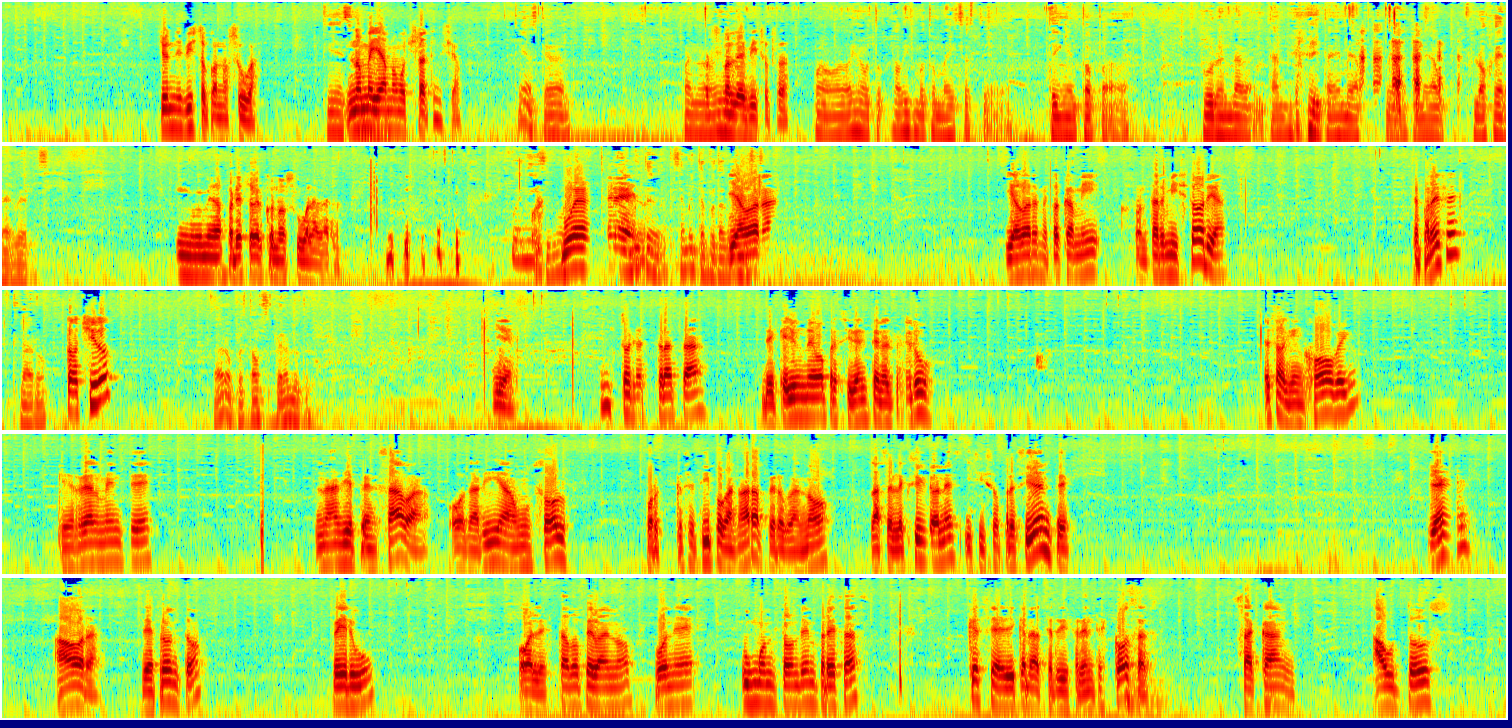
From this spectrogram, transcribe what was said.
Yo ni he visto Konosuba. No me llama mucho la atención. Tienes que ver. Bueno, lo mismo, no lo he visto todavía. Bueno, lo mismo, lo mismo tú me dices, este, tengo en topa Gurren y también, y también me da, me, da, flojera de ver. Me da pereza ver Konosuba, la verdad. Buenísimo. Bueno, y ahora, y ahora me toca a mí contar mi historia. ¿Te parece? Claro. ¿Todo chido? Claro, pues estamos esperándote. Bien. Mi historia trata de que hay un nuevo presidente en el Perú. Es alguien joven que realmente nadie pensaba o daría un sol porque ese tipo ganara, pero ganó las elecciones y se hizo presidente. Bien, ahora, de pronto, Perú o el Estado peruano pone un montón de empresas que se dedican a hacer diferentes cosas. Sacan autos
